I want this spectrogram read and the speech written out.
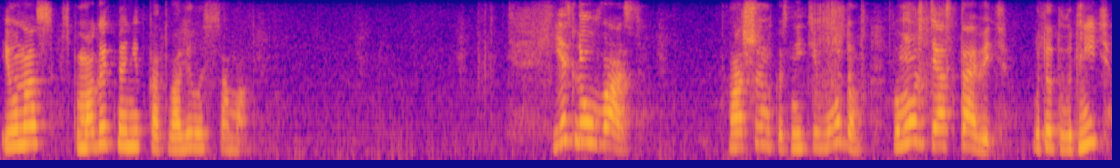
И у нас вспомогательная нитка отвалилась сама. Если у вас машинка с нитеводом, вы можете оставить вот эту вот нить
